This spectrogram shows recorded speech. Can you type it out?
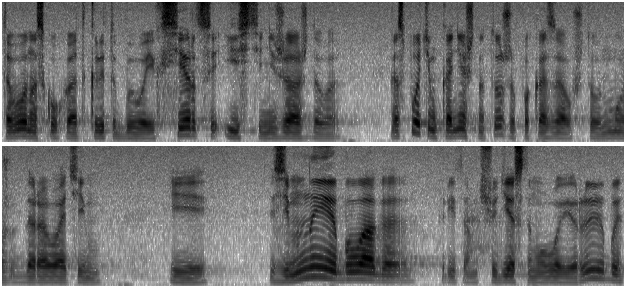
того, насколько открыто было их сердце истине жаждого. Господь им, конечно, тоже показал, что Он может даровать им и земные блага при там, чудесном улове рыбы.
